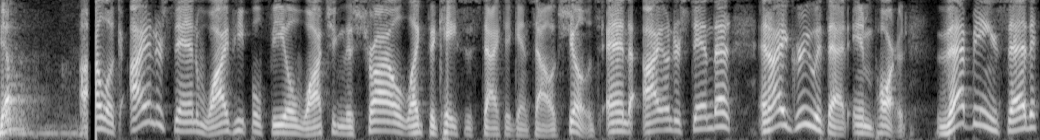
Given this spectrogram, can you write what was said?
Yep. Now look, I understand why people feel watching this trial like the case is stacked against Alex Jones, and I understand that, and I agree with that in part. That being said,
